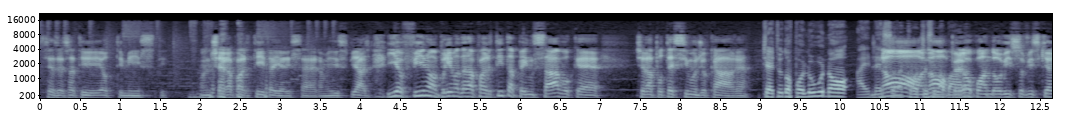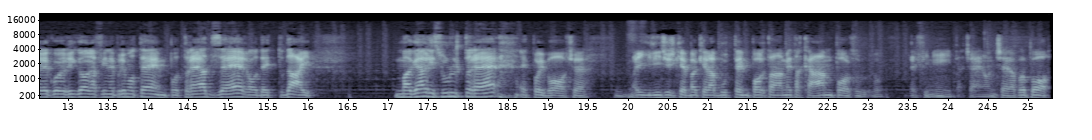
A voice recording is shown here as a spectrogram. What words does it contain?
Siete stati ottimisti. Non c'era partita ieri sera, mi dispiace. Io fino a prima della partita pensavo che ce la potessimo giocare. Cioè, tu dopo l'uno hai messo no, la croce No, no, però quando ho visto fischiare quel rigore a fine primo tempo, 3-0, ho detto dai, magari sul 3 e poi boh, cioè, gli dici che, che la butta in porta da metà campo, è finita, cioè non c'era proprio...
